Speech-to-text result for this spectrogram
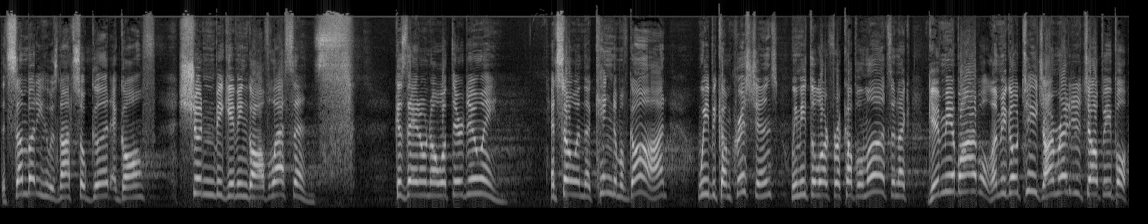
that somebody who is not so good at golf shouldn't be giving golf lessons because they don't know what they're doing. And so in the kingdom of God, we become Christians, we meet the Lord for a couple of months, and like, give me a Bible, let me go teach. I'm ready to tell people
